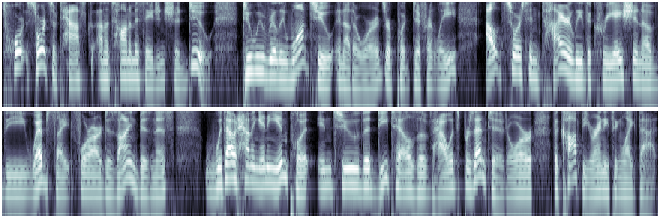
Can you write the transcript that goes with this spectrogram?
tor- sorts of tasks an autonomous agent should do. Do we really want to, in other words, or put differently, outsource entirely the creation of the website for our design business without having any input into the details of how it's presented or the copy or anything like that.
